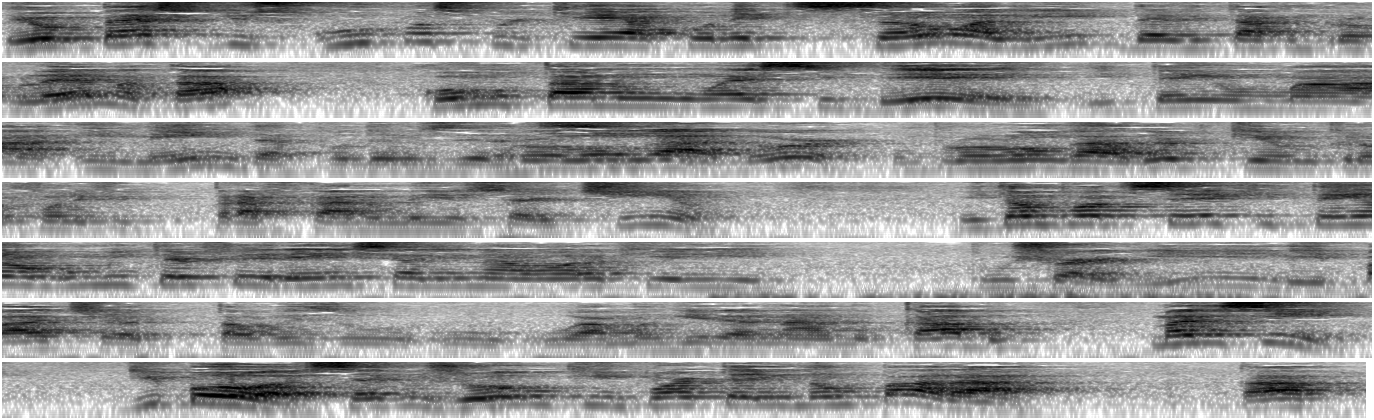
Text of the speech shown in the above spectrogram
Eu peço desculpas porque a conexão ali deve estar com problema, tá? Como tá num USB e tem uma emenda, podemos dizer assim Prolongador. um prolongador, porque o microfone fica para ficar no meio certinho. Então pode ser que tenha alguma interferência ali na hora que ele puxa o arguilho e bate a- talvez o, o- a mangueira na- no cabo. Mas assim, de boa, segue o jogo, o que importa é ele não parar, tá?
